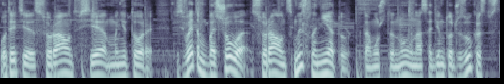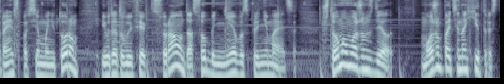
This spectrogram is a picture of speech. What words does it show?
вот эти Surround все мониторы. То есть в этом большого Surround смысла нету, потому что, ну, у нас один тот же звук распространяется по всем мониторам, и вот этого эффекта Surround особо не воспринимается. Что мы можем сделать? Можем пойти на хитрость.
